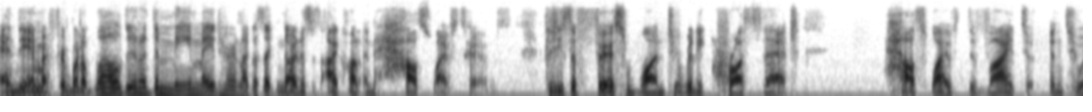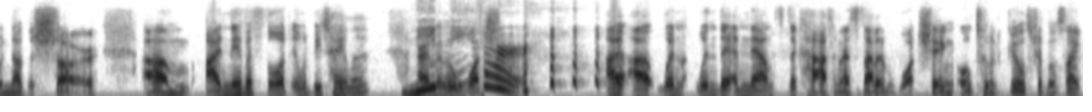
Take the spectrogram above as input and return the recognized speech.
And then my friend brought up, well, you know, the meme made her, and I was like, no, this is icon in housewives terms because she's the first one to really cross that housewives divide to, into another show. Um, I never thought it would be Taylor. Me I remember neither. watching. I, I when when they announced the cast and I started watching Ultimate Girls Trip, I was like,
